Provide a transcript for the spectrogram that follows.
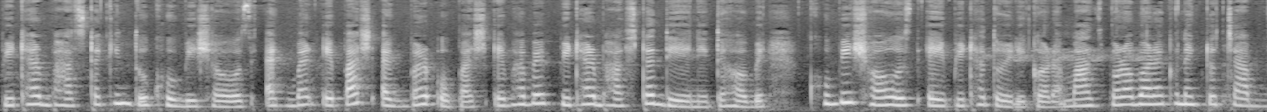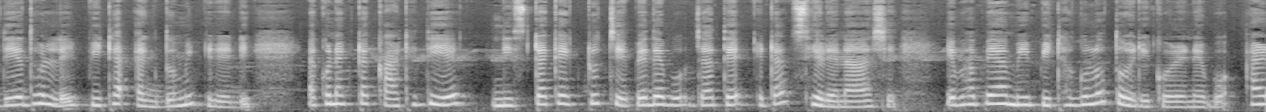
পিঠার ভাঁজটা কিন্তু খুবই সহজ। একবার এপাশ, একবার ওপাশ। এভাবে পিঠার ভাঁজটা দিয়ে নিতে হবে। খুবই সহজ এই পিঠা তৈরি করা। মাছ বরাবর এখন একটু চাপ দিয়ে ধরলেই পিঠা একদমই রেডি এখন একটা কাঠি দিয়ে নিচটাকে একটু চেপে দেব যাতে এটা ছেড়ে না আসে। এভাবে আমি পিঠাগুলো তৈরি করে নেব। আর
